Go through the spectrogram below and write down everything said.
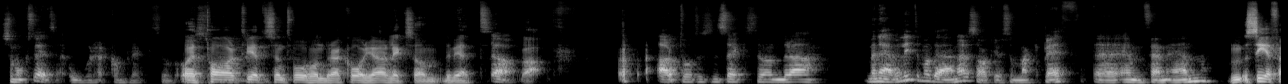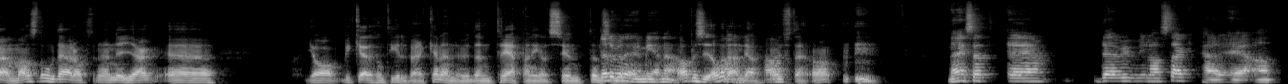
Som också är så här oerhört komplex. Och ett par 3200 korgar liksom, du vet. Ja, Ja. ARP 2600. Men även lite modernare saker som Macbeth, eh, M5N. Mm, C5 stod där också, den nya. Eh, ja, vilka är det som tillverkar den nu? Den träpanelsynten. Det är väl det jag menar. Ja, precis. Ja, Ja, den ja. ja. ja. just det. Ja. Nej, så att eh, det vi vill ha sagt här är att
